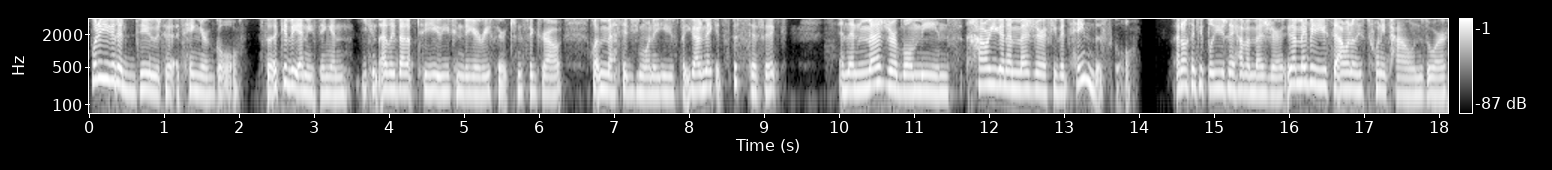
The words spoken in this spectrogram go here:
what are you going to do to attain your goal? So it could be anything, and you can I leave that up to you. You can do your research and figure out what method you want to use, but you got to make it specific. And then measurable means how are you going to measure if you've attained this goal? I don't think people usually have a measure. You know, maybe you say, I want to lose 20 pounds or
